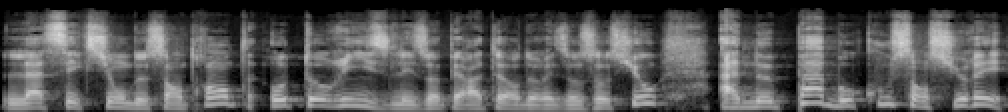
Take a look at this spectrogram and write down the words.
la section 230 autorise les opérateurs de réseaux sociaux à ne pas beaucoup censurer.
